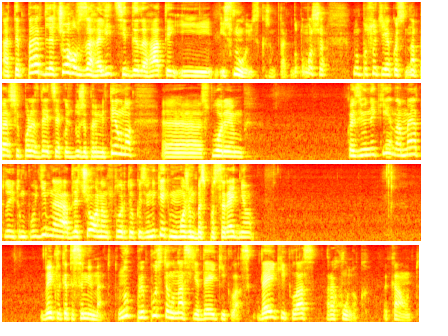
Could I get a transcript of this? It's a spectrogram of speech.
А тепер для чого взагалі ці делегати і існують, скажімо так. Бо тому що, ну, по суті, якось на перший погляд здається якось дуже примітивно. Е, створюємо вказівники на методи і тому подібне. А для чого нам створити вказівники, як ми можемо безпосередньо викликати самі методи? Ну, припустимо, у нас є деякий клас. Деякий клас рахунок, аккаунт.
